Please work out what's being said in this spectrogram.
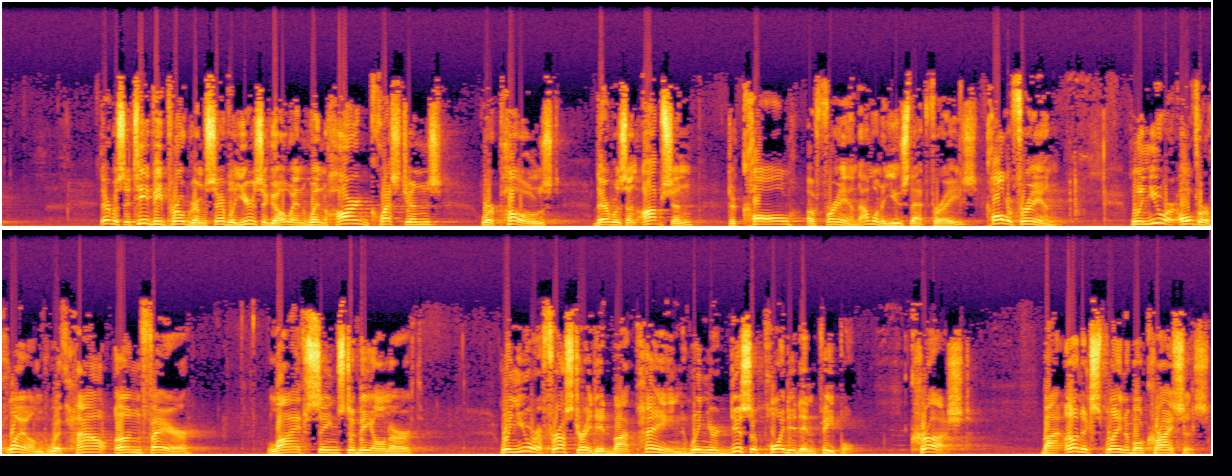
there was a TV program several years ago, and when hard questions were posed, there was an option to call a friend. I want to use that phrase call a friend. When you are overwhelmed with how unfair life seems to be on earth, when you are frustrated by pain, when you're disappointed in people, crushed by unexplainable crisis,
